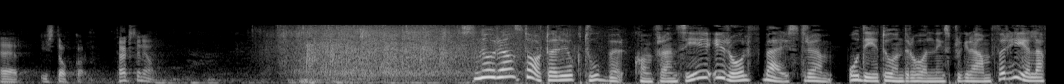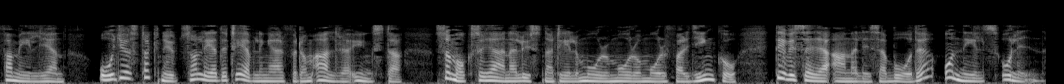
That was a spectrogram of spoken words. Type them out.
här i Stockholm. Tack ska ni ha. Snurran startar i oktober, konferencier är Rolf Bergström och det är ett underhållningsprogram för hela familjen och Gösta Knutsson leder tävlingar för de allra yngsta som också gärna lyssnar till mormor och morfar Jinko, det vill säga Anna-Lisa Både och Nils Olin.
